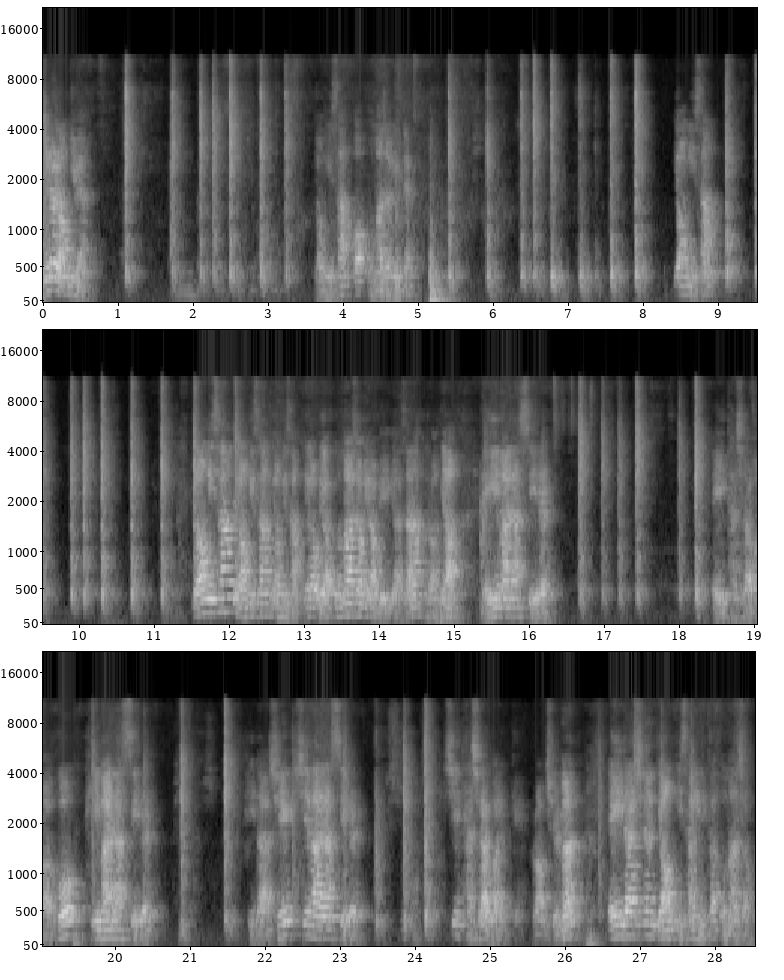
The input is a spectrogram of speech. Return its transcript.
1을 넘기면 0 이상? 어? 음화정인데? 0 이상? 0 이상, 0 이상, 0 이상. 이거 우리가 음화정이라고 얘기하잖아. 그러면 A-1을 A 다시라고 하고 B-1을 B 다시 C-1을 C 다시라고 할게. 그럼 질문 A 다시는 0 이상이니까 음화정.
